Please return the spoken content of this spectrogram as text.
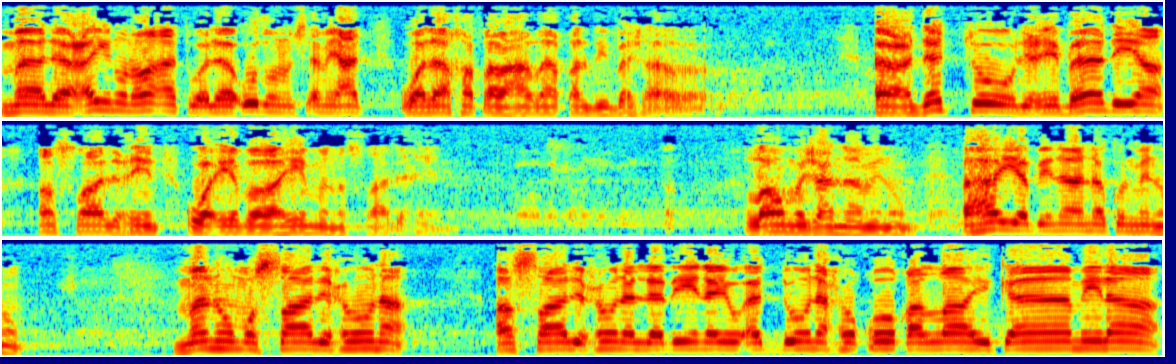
ما لا عين رأت ولا أذن سمعت ولا خطر على قلب بشر. أعددت لعبادي الصالحين وإبراهيم من الصالحين. اللهم اجعلنا منهم. هيا بنا نكن منهم. من هم الصالحون؟ الصالحون الذين يؤدون حقوق الله كاملا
